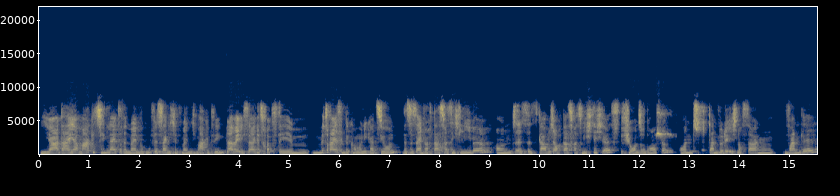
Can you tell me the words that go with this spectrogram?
Ja, da ja Marketingleiterin mein Beruf ist, sage ich jetzt mal nicht Marketing, aber ich sage trotzdem mitreißende Kommunikation. Das ist einfach das, was ich liebe und es ist, glaube ich, auch das, was wichtig ist für unsere Branche. Und dann würde ich noch sagen Wandel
